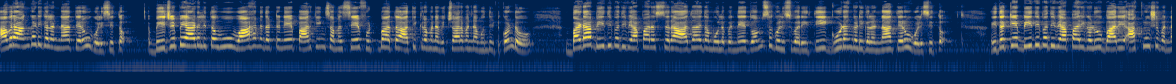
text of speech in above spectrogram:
ಅವರ ಅಂಗಡಿಗಳನ್ನು ತೆರವುಗೊಳಿಸಿತ್ತು. ಬಿಜೆಪಿ ಆಡಳಿತವು ವಾಹನ ದಟ್ಟಣೆ ಪಾರ್ಕಿಂಗ್ ಸಮಸ್ಯೆ, ಫುಟ್ಪಾತ್ ಅತಿಕ್ರಮಣ ವಿಚಾರವನ್ನು ಮುಂದಿಟ್ಟುಕೊಂಡು ಬಡ ಬೀದಿ ಬದಿ ವ್ಯಾಪಾರಸ್ಥರ ಆದಾಯದ ಮೂಲವನ್ನೇ ಧ್ವಂಸಗೊಳಿಸುವ ರೀತಿ ಗೂಡಂಗಡಿಗಳನ್ನು ತೆರವುಗೊಳಿಸಿತ್ತು. ಇದಕ್ಕೆ ಬೀದಿ ಬದಿ ವ್ಯಾಪಾರಿಗಳು ಭಾರಿ ಆಕ್ರೋಶವನ್ನ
